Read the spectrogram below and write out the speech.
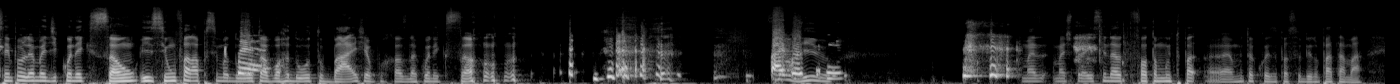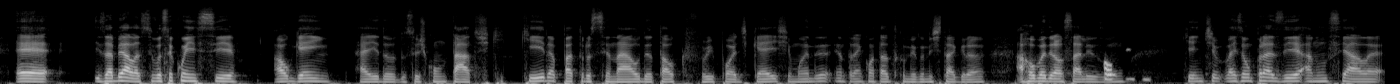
sem problema de conexão. E se um falar por cima do É. outro, a voz do outro baixa por causa da conexão. Vai é horrível. Mas, mas pra isso ainda falta muito, é, muita coisa pra subir no patamar. É, Isabela, se você conhecer alguém aí do- dos seus contatos que queira patrocinar o The Talk Free Podcast, manda entrar em contato comigo no Instagram, arroba Adrielsales1, que a gente vai ser um prazer anunciá-la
